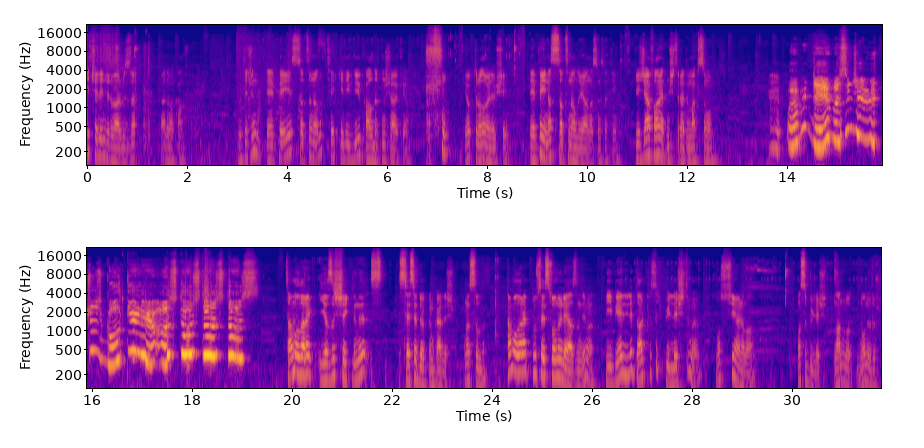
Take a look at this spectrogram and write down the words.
2 Challenger var bizde. Hadi bakalım. Vıtıcın DP'yi satın alıp tek yediği videoyu kaldırtmış AQ. Yoktur oğlum öyle bir şey. DP'yi nasıl satın alıyor anasını satayım. Rica falan etmiştir hadi maksimum. Abi D'ye basınca 300 gold geliyor. Asta asta. Tam olarak yazış şeklini sese döktüm kardeşim. Nasıldı? Tam olarak bu ses tonuyla yazdın değil mi? BBL ile Dark Passage birleşti mi? Nasıl yani lan? Nasıl birleş? Lan no- ne oluyordur?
